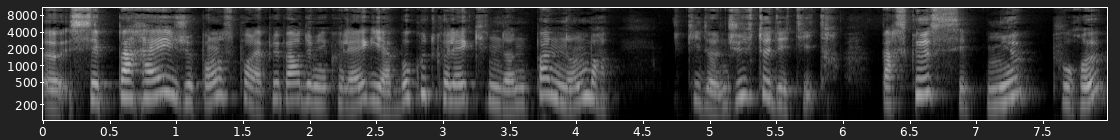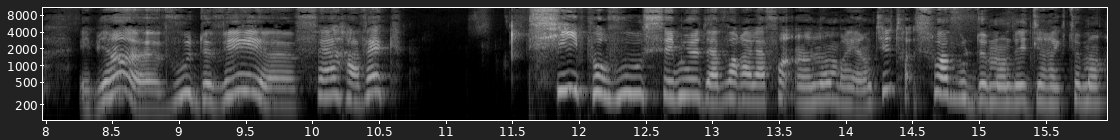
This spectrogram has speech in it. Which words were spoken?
Euh, c'est pareil, je pense, pour la plupart de mes collègues. Il y a beaucoup de collègues qui ne donnent pas de nombre, qui donnent juste des titres, parce que c'est mieux pour eux. Eh bien, euh, vous devez faire avec. Si pour vous c'est mieux d'avoir à la fois un nombre et un titre, soit vous le demandez directement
